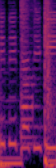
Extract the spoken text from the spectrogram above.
Di di da di di da da.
